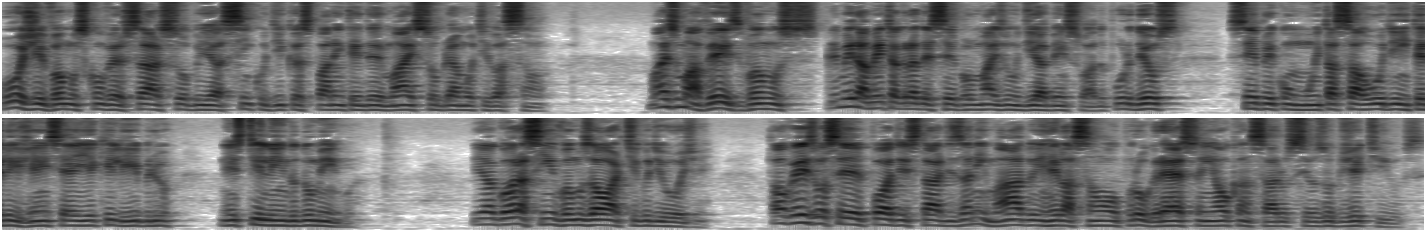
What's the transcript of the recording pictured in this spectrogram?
Hoje vamos conversar sobre as cinco dicas para entender mais sobre a motivação. Mais uma vez, vamos primeiramente agradecer por mais um dia abençoado por Deus sempre com muita saúde, inteligência e equilíbrio neste lindo domingo. E agora sim, vamos ao artigo de hoje. Talvez você pode estar desanimado em relação ao progresso em alcançar os seus objetivos.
